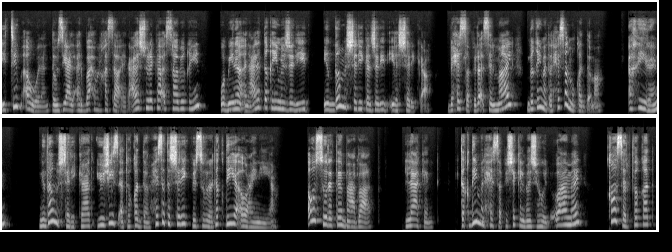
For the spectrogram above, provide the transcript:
يتم أولا توزيع الأرباح والخسائر على الشركاء السابقين وبناء على التقييم الجديد ينضم الشريك الجديد إلى الشركة بحصة في رأس المال بقيمة الحصة المقدمة. أخيرا نظام الشركات يجيز أن تقدم حصة الشريك في صورة نقدية أو عينية أو الصورتين مع بعض لكن تقديم الحصة في شكل مجهول وعمل قاصر فقط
